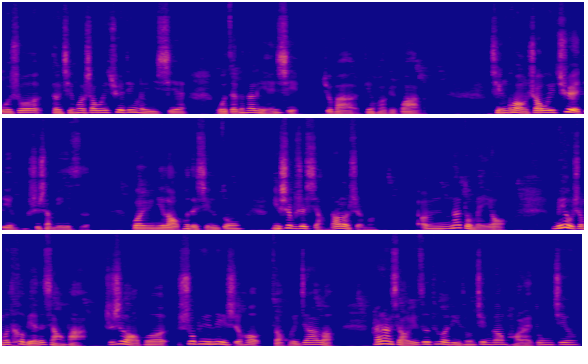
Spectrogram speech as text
我说等情况稍微确定了一些，我再跟他联系，就把电话给挂了。情况稍微确定是什么意思？关于你老婆的行踪，你是不是想到了什么？嗯，那都没有，没有什么特别的想法，只是老婆说不定那时候早回家了，还让小姨子特地从静冈跑来东京，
